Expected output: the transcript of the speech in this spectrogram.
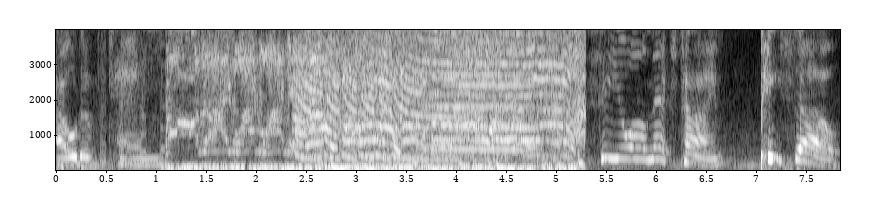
out of 10. See you all next time. Peace out.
